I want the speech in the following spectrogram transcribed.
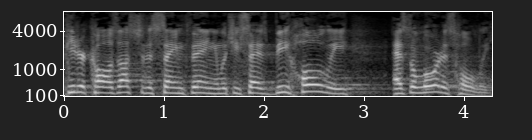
Peter calls us to the same thing in which he says, Be holy as the Lord is holy.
